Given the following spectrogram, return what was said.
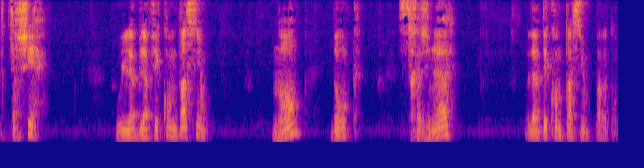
بالترشيح ولا ب la décantation non donc استخرجناه la décantation pardon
